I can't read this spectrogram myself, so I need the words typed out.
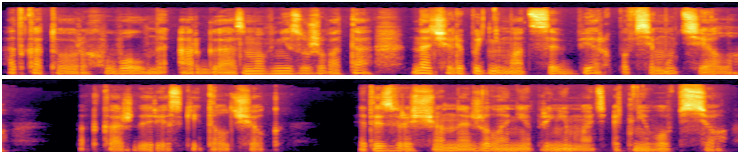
от которых волны оргазма внизу живота начали подниматься вверх по всему телу. Под каждый резкий толчок это извращенное желание принимать от него все —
